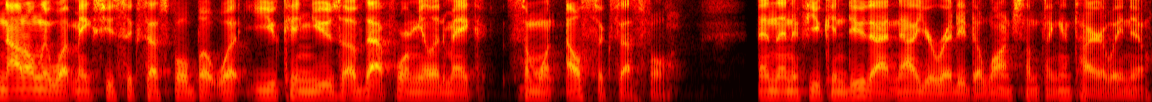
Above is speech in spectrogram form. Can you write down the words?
not only what makes you successful, but what you can use of that formula to make someone else successful. And then if you can do that, now you're ready to launch something entirely new.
